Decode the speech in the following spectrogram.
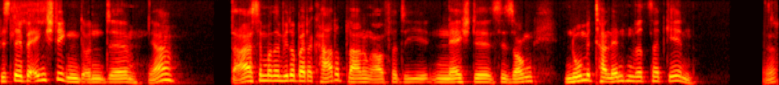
bisschen beängstigend. Und äh, ja, da sind wir dann wieder bei der Kaderplanung auch für die nächste Saison. Nur mit Talenten wird es nicht gehen. Ja?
